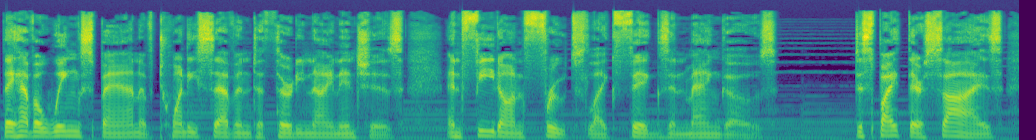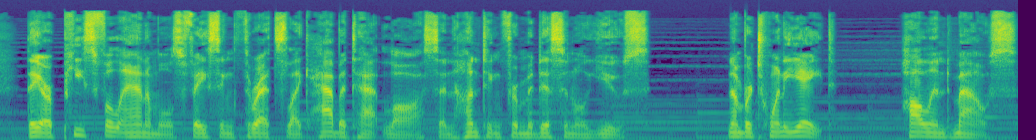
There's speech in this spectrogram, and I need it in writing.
They have a wingspan of 27 to 39 inches and feed on fruits like figs and mangoes. Despite their size, they are peaceful animals facing threats like habitat loss and hunting for medicinal use. Number 28. Holland Mouse.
